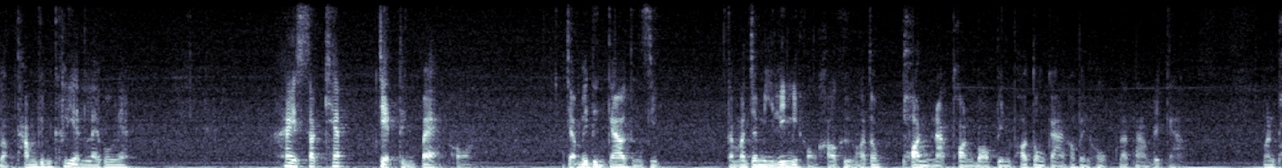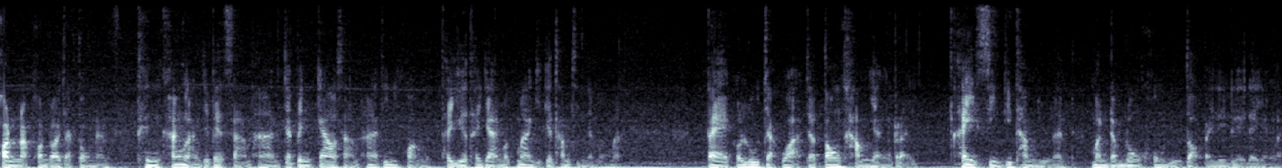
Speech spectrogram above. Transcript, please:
แบบทำจนเครียดอะไรพวกเนี้ยให้สักแค่เจ็ดถึงแปดพอ จะไม่ถึงเก้าถึงสิบ แต่มันจะมีลิมิตของเขาคือเขาต้องผ่อนหนักผ่อนเบาเป็นเพราะตรงกลางเขาเป็นหกแล้วตามด้วยเก้ามันผ่อนหนักผ่อนเบาจากตรงนั้น ถึงข้างหลังจะเป็นสามห้าจะเป็นเก้าสามห้าที่มีความทะเยอทะยานมากๆอยากจะทำสิ่งนั้นมากๆ แต่ก็รู้จักว่าจะต้องทำอย่างไร ให้สิ่งที่ทำอยู่นั้น มันดำรงคงอยู่ต่อไปเรื่อย ๆ ได้อย่างไร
